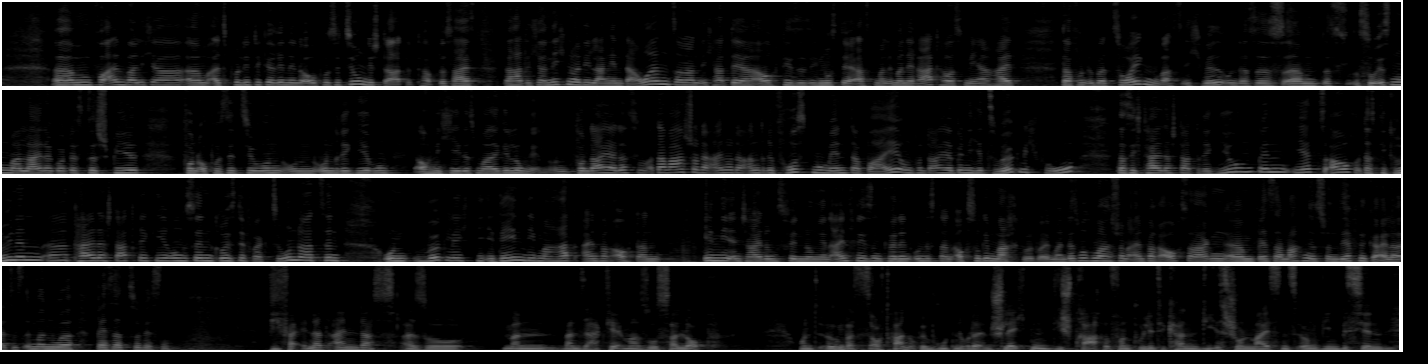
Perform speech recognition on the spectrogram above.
Ähm, vor allem, weil ich ja ähm, als Politikerin in der Opposition gestartet habe. Das heißt, da hatte ich ja nicht nur die langen Dauern, sondern ich hatte ja auch dieses, ich musste ja erstmal immer eine Rathausmehrheit davon überzeugen, was ich will. Und das ist, ähm, das, so ist nun mal leider Gottes das Spiel von Opposition und, und Regierung auch nicht jedes Mal gelungen. Und von daher, das, da war schon der ein oder andere Frustmoment dabei. Und von daher bin ich jetzt wirklich froh, dass ich Teil der Stadtregierung bin jetzt auch, dass die Grünen äh, Teil der Stadtregierung sind, größte Fraktion dort sind und wirklich die Ideen, die man hat, einfach auch dann in die Entscheidungsfindungen einfließen können und es dann auch so gemacht wird. Weil ich meine, das muss man schon einfach auch sagen, ähm, besser machen ist schon sehr viel geiler, als es immer nur besser zu wissen. Wie verändert einen das? Also man, man sagt ja immer so salopp, und irgendwas ist auch dran, ob im Guten oder im Schlechten. Die Sprache von Politikern, die ist schon meistens irgendwie ein bisschen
